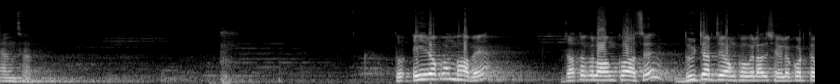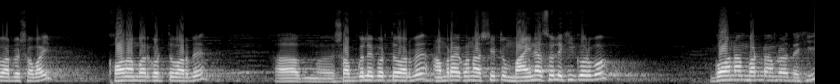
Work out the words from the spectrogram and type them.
অ্যান্সার তো এই রকমভাবে যতগুলো অঙ্ক আছে, দুইটার যে অঙ্কগুলো আছে, সেগুলো করতে পারবে সবাই। খ নাম্বার করতে পারবে সবগুলোই করতে পারবে। আমরা এখন আসি একটু মাইনাস হলে কি করব? গ নাম্বারটা আমরা দেখি।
